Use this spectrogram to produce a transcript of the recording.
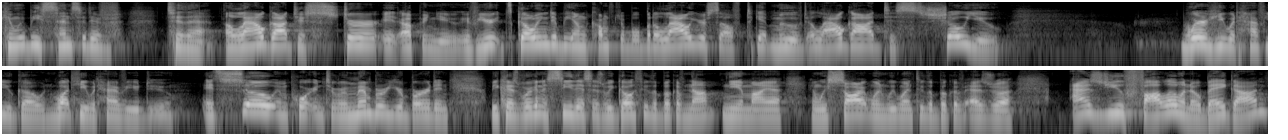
Can we be sensitive to that? Allow God to stir it up in you. If you're, it's going to be uncomfortable, but allow yourself to get moved. Allow God to show you where He would have you go and what He would have you do. It's so important to remember your burden because we're going to see this as we go through the book of Nehemiah, and we saw it when we went through the book of Ezra. As you follow and obey God,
